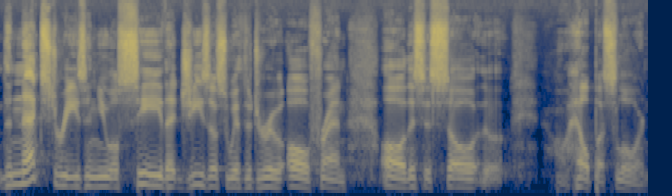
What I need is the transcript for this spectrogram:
the next reason you will see that Jesus withdrew, oh, friend, oh, this is so, oh, help us, Lord.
